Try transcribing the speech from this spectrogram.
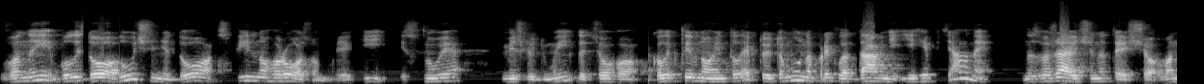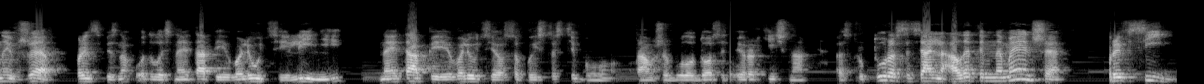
вони були долучені до спільного розуму, який існує між людьми до цього колективного інтелекту. І тому, наприклад, давні єгиптяни, незважаючи на те, що вони вже в принципі знаходились на етапі еволюції лінії, на етапі еволюції особистості, бо там вже була досить ієрархічна е, структура соціальна, але тим не менше, при всій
